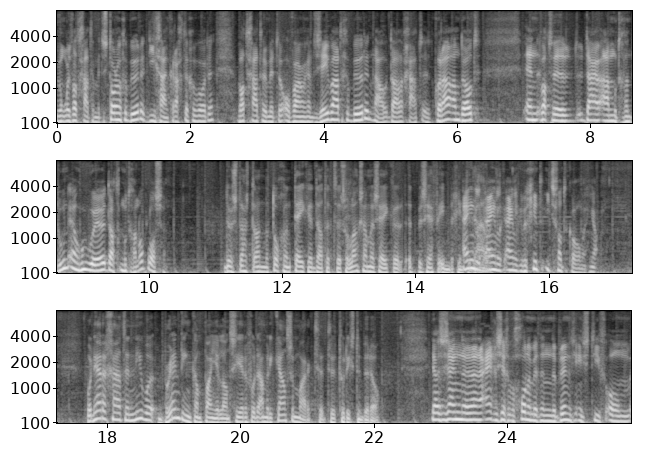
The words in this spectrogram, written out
jongens, wat gaat er met de storm gebeuren? Die gaan krachtiger worden. Wat gaat er met de opwarming van het zeewater gebeuren? Nou, daar gaat het koraal aan dood. En wat we daaraan moeten gaan doen en hoe we dat moeten gaan oplossen. Dus dat is dan toch een teken dat het zo langzaam maar zeker het besef in begint eindelijk, te dalen. Eindelijk, eindelijk begint er iets van te komen, ja. Bonaire gaat een nieuwe brandingcampagne lanceren voor de Amerikaanse markt, het toeristenbureau. Ja, ze zijn uh, naar eigen zeggen begonnen met een brandingsinitiatief om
